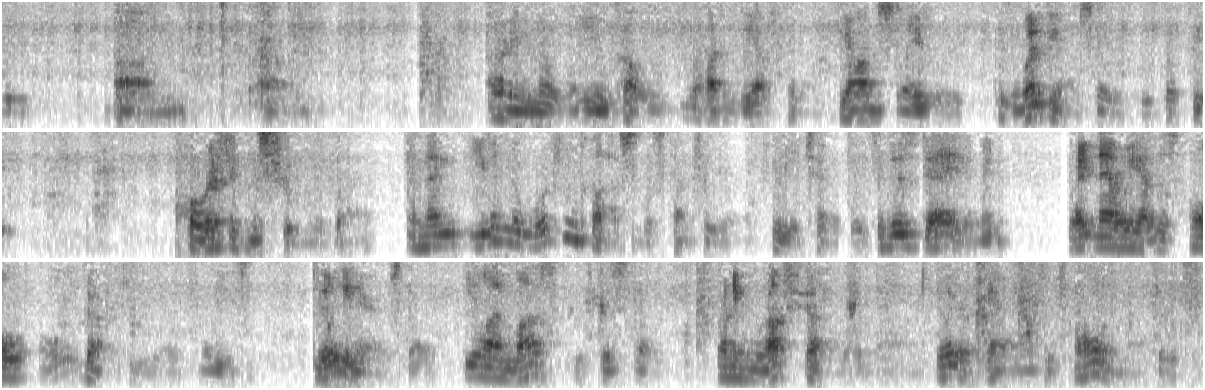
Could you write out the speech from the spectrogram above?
the um, um, I don't even know what you would call it, what happened to the African beyond slavery, because it went beyond slavery, but the horrific mistreatment of that. And then even the working class in this country are treated terribly. To this day, I mean, right now we have this whole oligarchy of these billionaires, like Elon Musk, who's just like running roughshod right now on Twitter. Again, I don't know if you're following that, but it's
